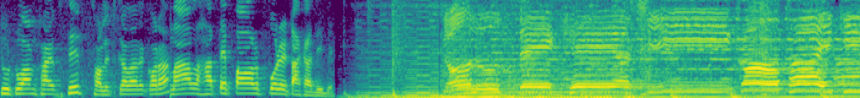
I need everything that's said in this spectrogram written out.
two two one five seat solid কালারে করা। মাল হাতে পাওয়ার পরে টাকা দিবে। চলো দেখে আসি কোথায় কি।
